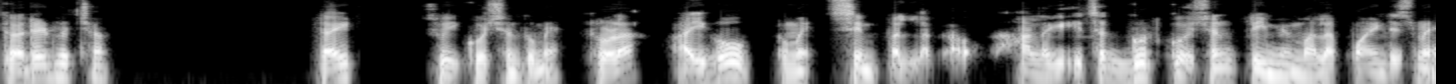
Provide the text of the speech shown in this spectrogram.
करेक्ट बच्चा? राइट सो ये क्वेश्चन तुम्हें थोड़ा आई होप तुम्हें सिंपल लगा होगा। हालाँकि it's a good question premium वाला पॉइंट इसमें।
